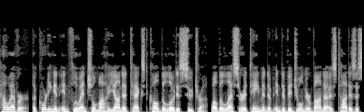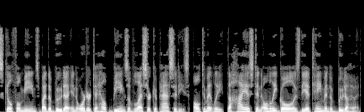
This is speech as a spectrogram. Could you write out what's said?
However, according an influential Mahayana text called the Lotus Sutra, while the lesser attainment of individual nirvana is taught as a skillful means by the Buddha in order to help beings of lesser capacities, ultimately, the highest and only goal is the attainment of Buddhahood.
